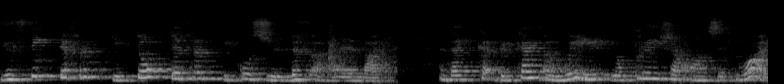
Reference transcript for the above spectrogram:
You think different, you talk different because you live a higher life and they became aware your prayers are answered. Why?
